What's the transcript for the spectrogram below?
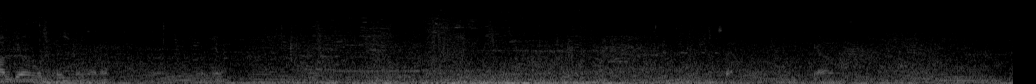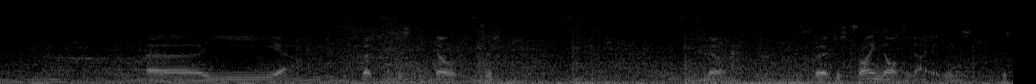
I'm dealing with this one try not to die at least. Just...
